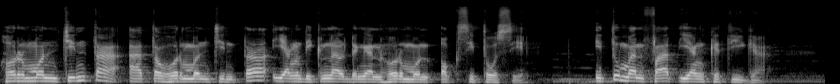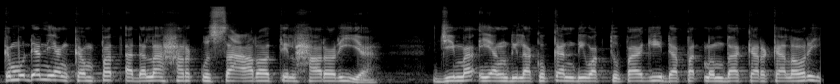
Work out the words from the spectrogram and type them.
hormon cinta atau hormon cinta yang dikenal dengan hormon oksitosin. Itu manfaat yang ketiga. Kemudian yang keempat adalah harkus sa'aratil harariyah. Jima yang dilakukan di waktu pagi dapat membakar kalori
